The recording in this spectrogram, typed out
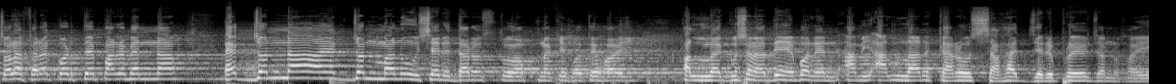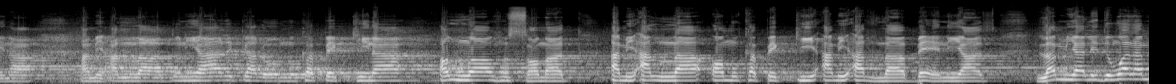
চলাফেরা করতে পারবেন না? একজন না একজন মানুষের দ্বারস্থ আপনাকে হতে হয়। আল্লাহ ঘোষণা দিয়ে বলেন, আমি আল্লাহর কারও সাহায্যের প্রয়োজন হয় না। আমি আল্লাহ দুনিয়ার কারও মুখাপেক্ষী না। আল্লাহ সমাদ। আমি আল্লাহ অমুখাপেক্ষী। আমি আল্লাহ বেনিয়াজ। লাম ইয়ালিদ ওয়ালাম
